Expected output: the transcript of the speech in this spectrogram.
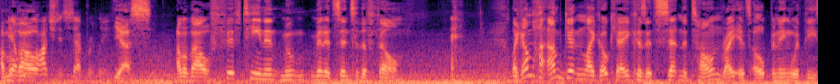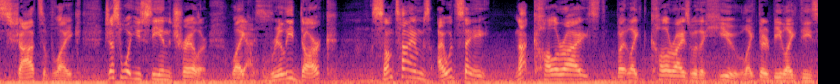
I'm yeah, about we watched it separately. yes, I'm about 15 in, minutes into the film. like I'm I'm getting like okay because it's setting the tone right. It's opening with these shots of like just what you see in the trailer, like Yes. really dark. Sometimes I would say not colorized, but like colorized with a hue. Like there'd be like these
